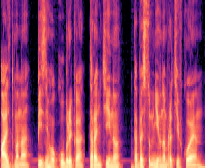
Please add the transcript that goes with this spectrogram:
Альтмана, пізнього Кубрика, Тарантіно та безсумнівно братів Коен.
